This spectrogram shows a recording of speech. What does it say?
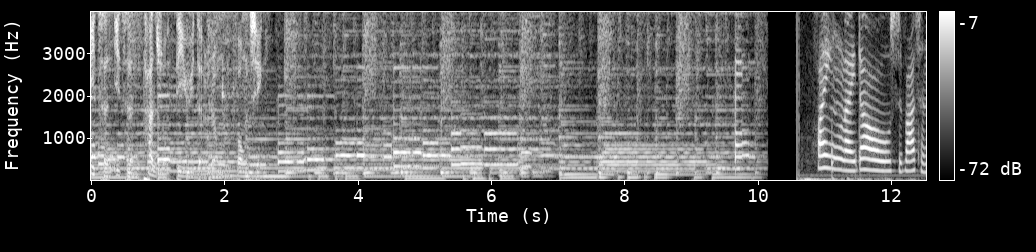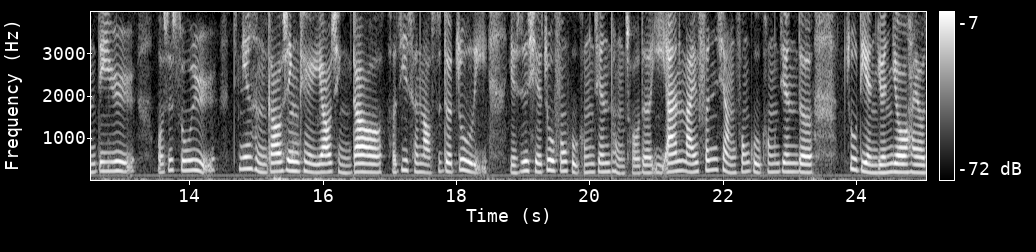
一层一层探索地域的人文风情。欢迎来到十八层地狱，我是苏雨。今天很高兴可以邀请到何继成老师的助理，也是协助风谷空间统筹的以安来分享风谷空间的驻点缘由，还有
